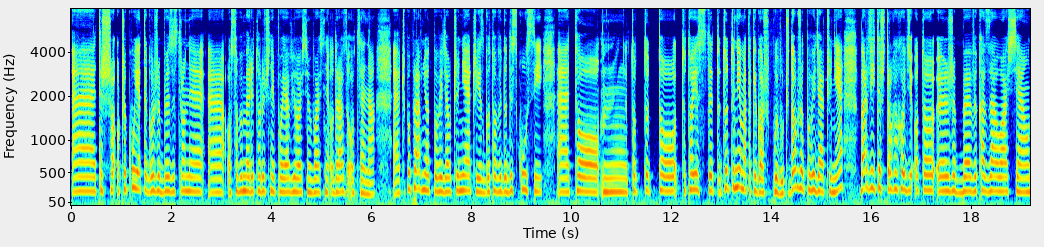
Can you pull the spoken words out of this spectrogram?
e, też oczekuje tego, żeby ze strony e, osoby merytorycznej pojawiła się właśnie od razu ocena, e, czy poprawnie odpowiedział, czy nie, czy jest gotowy do dyskusji, e, to, mm, to, to, to, to, to jest, to, to nie ma takiego aż wpływu, czy dobrze odpowiedziała, czy nie. Bardziej też trochę chodzi o to, e, żeby wykazała się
